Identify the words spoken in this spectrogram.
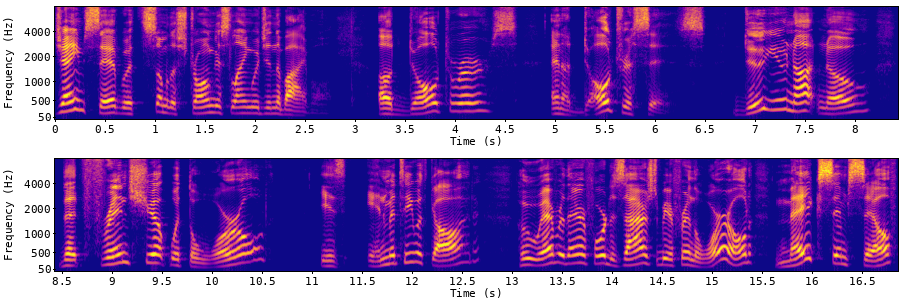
James said with some of the strongest language in the Bible, Adulterers and adulteresses, do you not know that friendship with the world is enmity with God? Whoever therefore desires to be a friend of the world makes himself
